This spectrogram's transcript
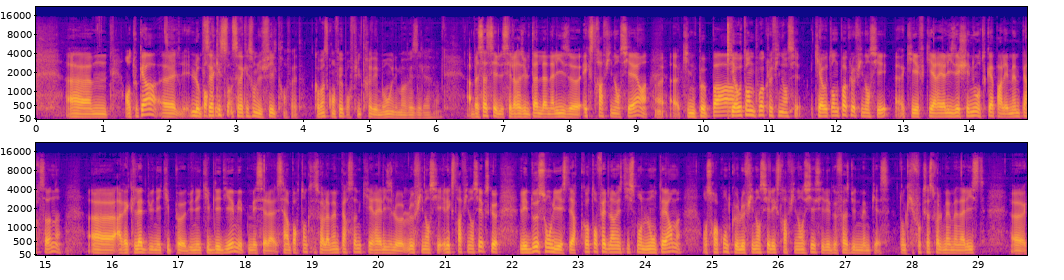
Euh, en tout cas, c'est la, question du filtre en fait. Comment est-ce qu'on fait pour filtrer les bons et les mauvais élèves? Ah bah ça, c'est le résultat de l'analyse extra-financière qui ne peut pas. Qui a autant de poids que le financier. Qui a autant de poids que le financier, qui, est, qui est réalisé chez nous, en tout cas par les mêmes personnes, avec l'aide d'une équipe, d'une équipe dédiée, mais, mais c'est important que ce soit la même personne qui réalise le, le financier et l'extra-financier, parce que les deux sont liés. C'est-à-dire que quand on fait de l'investissement de long terme, on se rend compte que le financier et l'extra-financier, c'est les deux faces d'une même pièce. Donc il faut que ce soit le même analyste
